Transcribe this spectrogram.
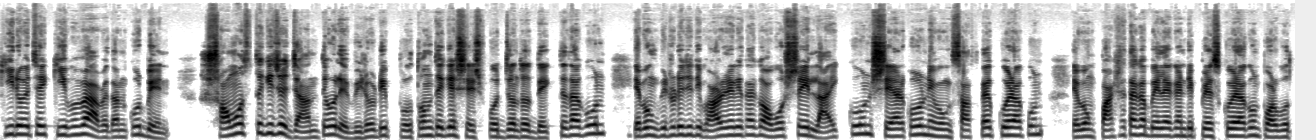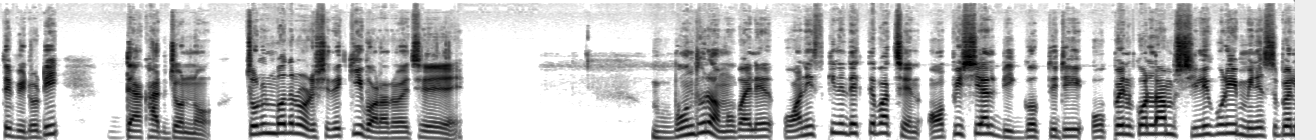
কি রয়েছে কীভাবে আবেদন করবেন সমস্ত কিছু জানতে হলে ভিডিওটি প্রথম থেকে শেষ পর্যন্ত দেখতে থাকুন এবং ভিডিওটি যদি ভালো লেগে থাকে অবশ্যই লাইক করুন শেয়ার করুন এবং সাবস্ক্রাইব করে রাখুন এবং পাশে থাকা বেল আইকনটি প্রেস করে রাখুন। পরবর্তী ভিডিওটি দেখার জন্য। চলুন বন্ধুরা নোটিশে কি বলা রয়েছে? বন্ধুরা মোবাইলের ওয়ান স্ক্রিনে দেখতে পাচ্ছেন অফিসিয়াল বিজ্ঞপ্তিটি ওপেন করলাম। শিলিগুড়ি মিউনিসিপ্যাল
